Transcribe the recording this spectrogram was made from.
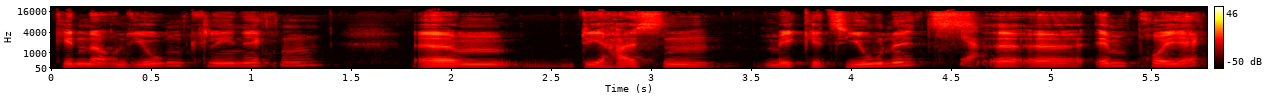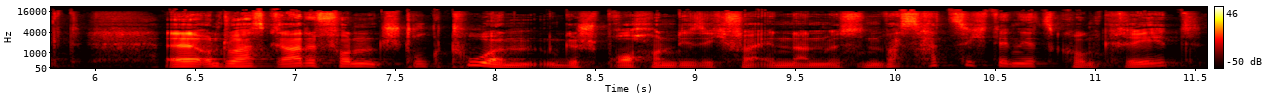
Kinder- und Jugendkliniken. Ähm, die heißen Make It Units Ja. äh, äh, im Projekt. Äh, und du hast gerade von Strukturen gesprochen, die sich verändern müssen. Was hat sich denn jetzt konkret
